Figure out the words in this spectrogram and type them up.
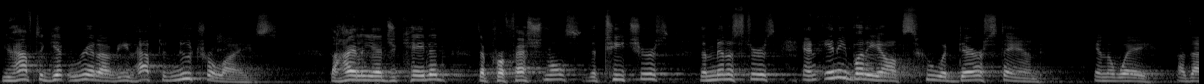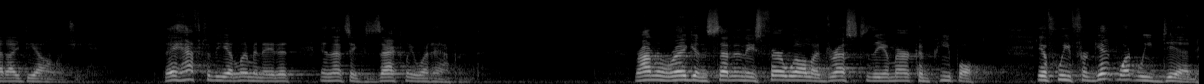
you have to get rid of, you have to neutralize the highly educated, the professionals, the teachers, the ministers, and anybody else who would dare stand in the way of that ideology. They have to be eliminated, and that's exactly what happened. Ronald Reagan said in his farewell address to the American people if we forget what we did,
